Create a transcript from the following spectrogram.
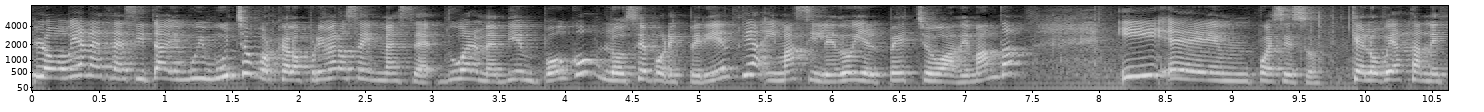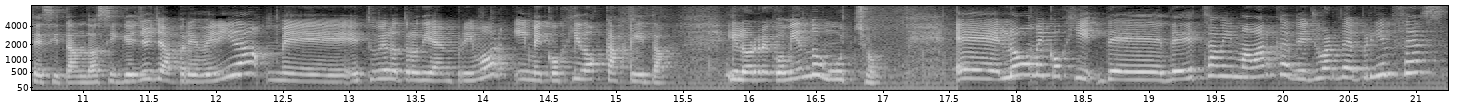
lo voy a necesitar y muy mucho porque los primeros seis meses duerme bien poco, lo sé por experiencia y más si le doy el pecho a demanda. Y eh, pues eso, que lo voy a estar necesitando. Así que yo ya prevenida, me estuve el otro día en Primor y me cogí dos cajitas. Y lo recomiendo mucho. Eh, luego me cogí de, de, esta misma marca, de You de Princess,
